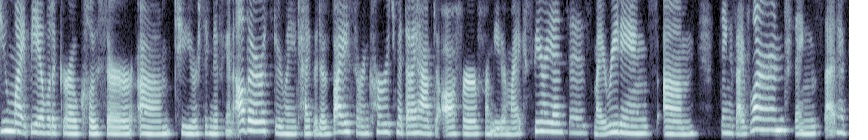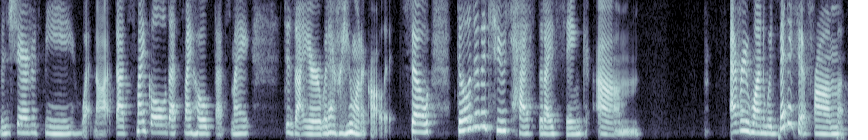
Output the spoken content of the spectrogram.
you might be able to grow closer um, to your significant other through any type of advice or encouragement that I have to offer from either my experiences, my readings, um, things I've learned, things that have been shared with me, whatnot. That's my goal. That's my hope. That's my desire, whatever you want to call it. So, those are the two tests that I think um, everyone would benefit from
